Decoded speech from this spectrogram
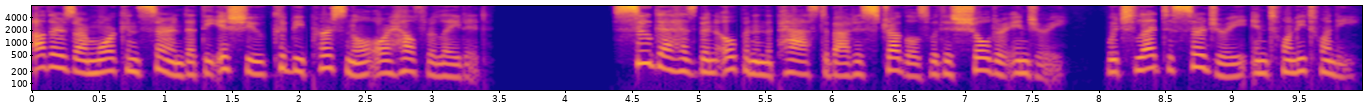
others are more concerned that the issue could be personal or health-related. Suga has been open in the past about his struggles with his shoulder injury, which led to surgery in 2020.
